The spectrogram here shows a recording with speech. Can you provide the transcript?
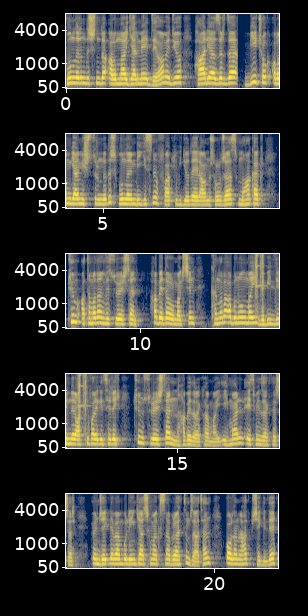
Bunların dışında alımlar gelmeye devam ediyor. Hali hazırda birçok alım gelmiş durumdadır. Bunların bilgisini farklı videoda ele almış olacağız. Muhakkak tüm atamadan ve süreçten haberdar olmak için Kanala abone olmayı ve bildirimleri aktif hale getirerek tüm süreçten haberdar kalmayı ihmal etmeyiniz arkadaşlar. Öncelikle ben bu linki açıklama kısmına bıraktım zaten. Oradan rahat bir şekilde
